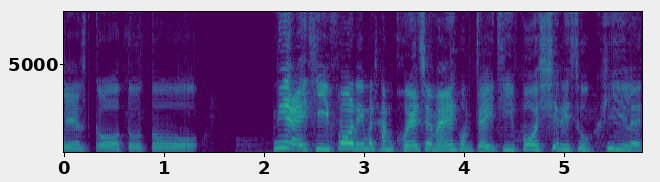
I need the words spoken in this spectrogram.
Let's go ตู้ตู้เนี่ยไอทีโฟนี้มาทำเควสใช่ไหม ผมเจอไอทีโฟเชี่ยในทุกที่เลย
